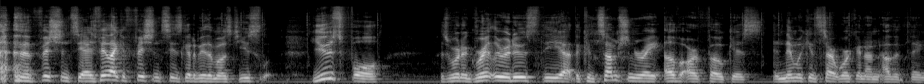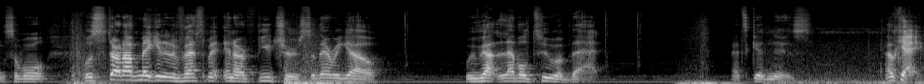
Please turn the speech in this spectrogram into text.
efficiency. I feel like efficiency is going to be the most useful, useful because we're going to greatly reduce the uh, the consumption rate of our focus, and then we can start working on other things. So we'll we'll start off making an investment in our future. So there we go. We've got level two of that. That's good news. Okay.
